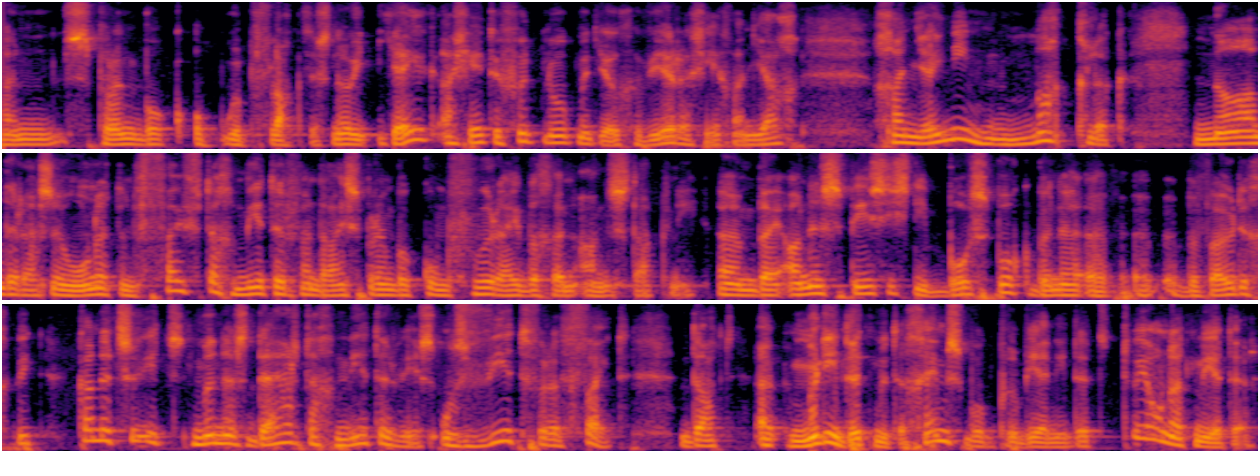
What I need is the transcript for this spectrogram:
'n springbok op oop vlaktes. Nou jy as jy te voet loop met jou geweer as jy gaan jag, gaan jy nie maklik nader as 150 meter van daai springbok kom voor hy begin aanstap nie. Ehm um, by ander spesies die bosbok binne 'n beboude gebied kan dit so iets min as 30 meter wees. Ons weet vir 'n feit dat uh, moenie dit met 'n gemsbok probeer nie. Dit 200 meter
